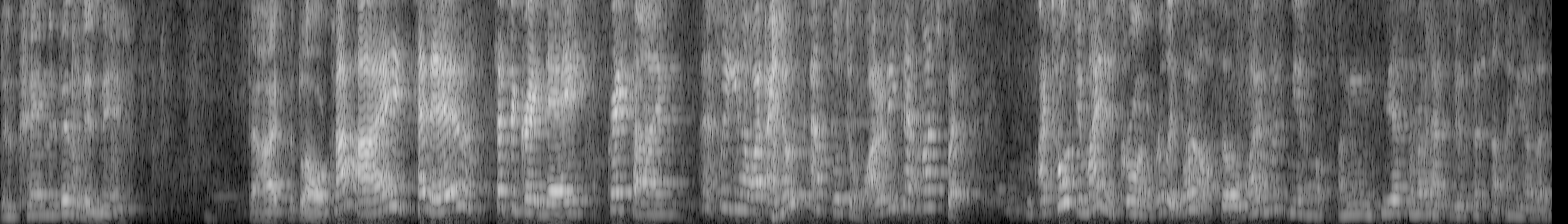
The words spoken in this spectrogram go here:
who came and visited me. Say hi to the vlog. Hi. Hello. Such a great day. Great time. Honestly, you know what? I know you're not supposed to water these that much, but I told you mine is growing really well. So why would, you know, I mean, yeah, some of it has to do with the sun, you know, the...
